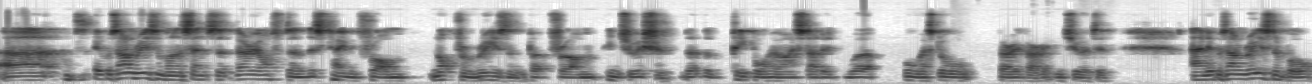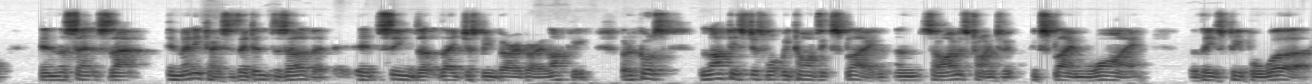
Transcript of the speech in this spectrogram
Uh, it was unreasonable in the sense that very often this came from not from reason but from intuition. That the people who I studied were almost all very, very intuitive. And it was unreasonable in the sense that in many cases, they didn't deserve it. It seemed that they'd just been very, very lucky. But of course, luck is just what we can't explain. And so I was trying to explain why these people were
